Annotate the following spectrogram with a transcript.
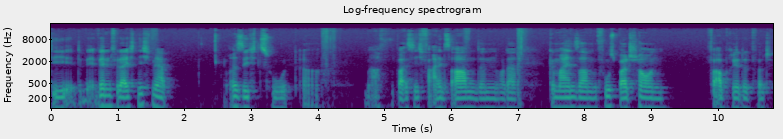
die, wenn vielleicht nicht mehr sich zu, äh, weiß ich, Vereinsabenden oder gemeinsamen Fußballschauen verabredet wird.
